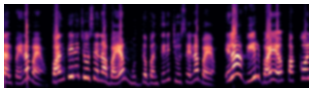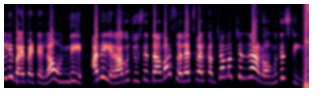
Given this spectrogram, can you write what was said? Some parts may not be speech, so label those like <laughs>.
తలపైన భయం. బంతిని చూసేనా భయం? ముద్ద బంతిని చూసేనా భయం? ఇలా వీల్ భయం పక్కోల్ని భయపెట్టేలా ఉంది. అది ఎలాగో చూసేద్దామా? So let's welcome Chamak Chandra along with Steve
